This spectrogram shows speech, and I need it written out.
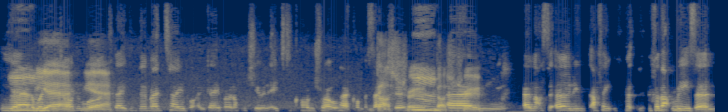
yeah, Mm. went Yeah, for Jordyn Woods. yeah. They did the red table and gave her an opportunity to control her conversation. That's true. Mm. That's true. And that's the only I think for, for that reason.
